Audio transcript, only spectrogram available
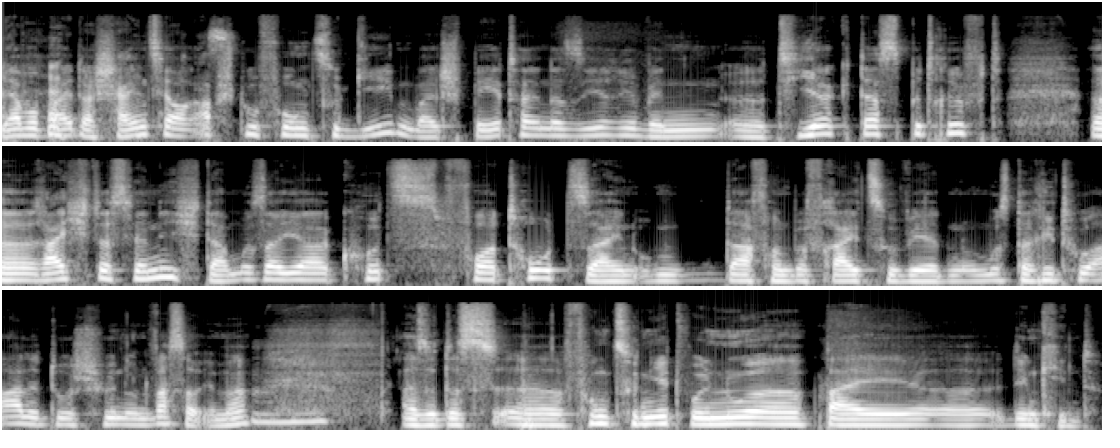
Ja, wobei da scheint es ja auch Abstufungen zu geben, weil später in der Serie, wenn äh, Tiak das betrifft, äh, reicht das ja nicht. Da muss er ja kurz vor Tod sein, um davon befreit zu werden und muss da Rituale durchführen und was auch immer. Mhm. Also das äh, funktioniert wohl nur bei äh, dem Kind.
